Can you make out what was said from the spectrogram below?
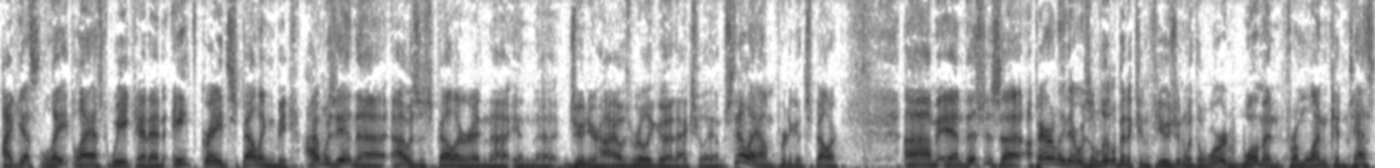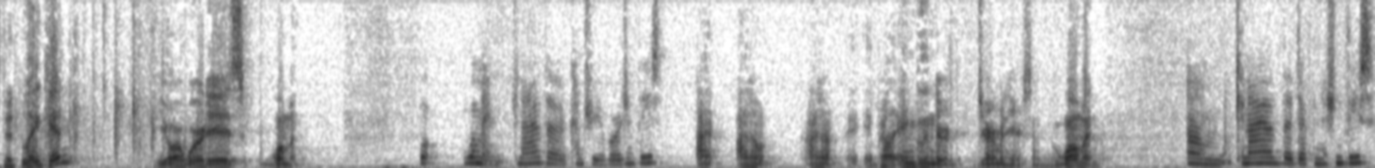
I guess late last week at an eighth grade spelling bee. I was in. Uh, I was a speller in uh, in uh, junior high. I was really good actually. I'm still am pretty good speller. Um, and this is uh, apparently there was a little bit of confusion with the word woman from one contestant. Lincoln, your word is woman. Well, woman, can I have the country of origin, please? I, I don't, I don't, it, probably England or Germany or something. Woman. Um, can I have the definition, please?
